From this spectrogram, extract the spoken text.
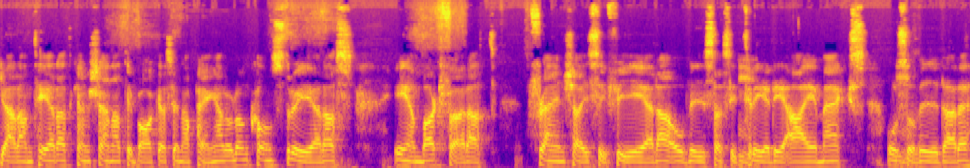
garanterat kan tjäna tillbaka sina pengar. Och de konstrueras enbart för att franchiseifiera och visas i 3D IMAX och så vidare.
